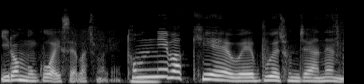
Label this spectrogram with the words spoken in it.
이런 문구가 있어요 마지막에 톱니바퀴의 외부에 존재하는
